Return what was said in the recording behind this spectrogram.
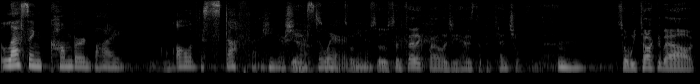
less encumbered by all of the stuff that he or she has to so, wear. So, you know, so synthetic biology has the potential for that. So we talked about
